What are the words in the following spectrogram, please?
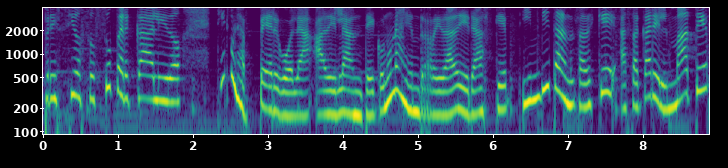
precioso, súper cálido. Tiene una pérgola adelante con unas enredaderas que invitan, ¿sabes qué?, a sacar el mate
